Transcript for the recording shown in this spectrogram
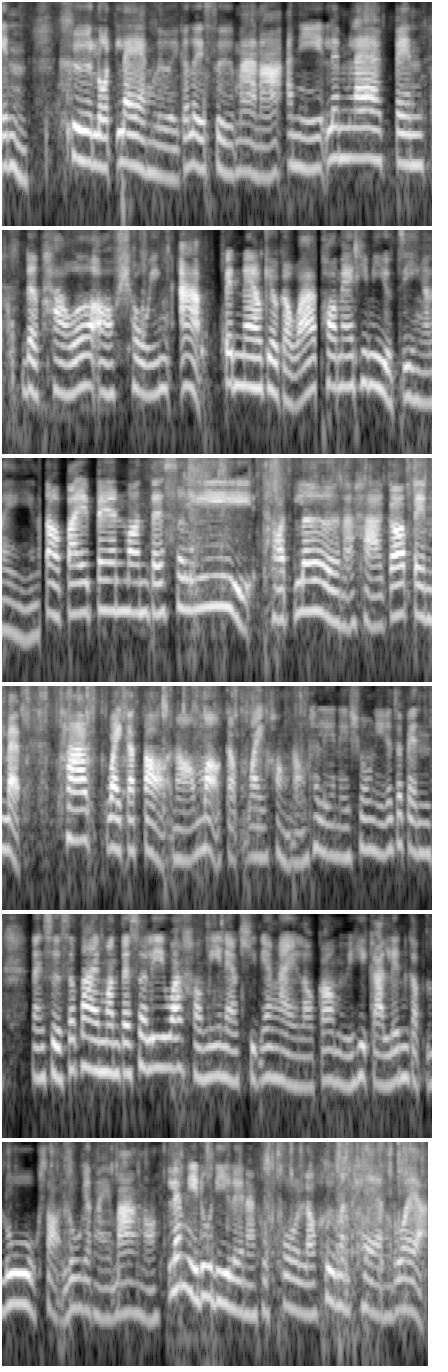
50%คือลดแรงเลยก็เลยซื้อมานะ อันนี้เล่มแรกเป็น The Power of Showing Up เป็นแนวเกี่ยวกับว่าพ่อแม่ที่มีอยู่จริงอะไรอย่างงี้ ต่อไปเป็น Montessori Toddler นะคะ ก็เป็นแบบ ภาวัยกระต่อเนาะเหมาะกับวัยของน้องทะเลในช่วงนี้ก็จะเป็นหนังสือสไตล์ Montessori ว่าเขามีแนวคิดยังไง แล้วก็มีวิธีการเล่นกับลูกสอนลูกยังไงบ้างเนาะเล่มนี้ดูดีเลยนะทุกคนแล้วคือมันแพงด้วยอะ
